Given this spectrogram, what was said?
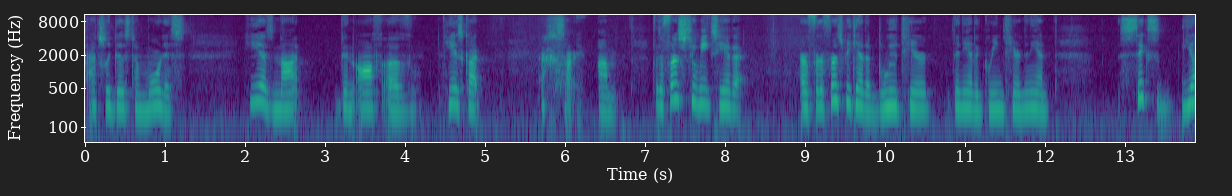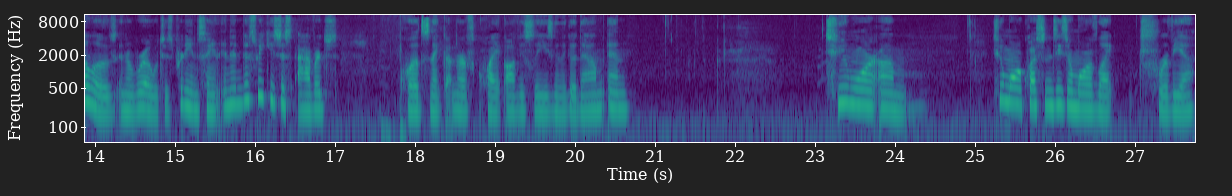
actually goes to Mortis. He has not been off of. He has got. Sorry. Um, for the first two weeks, he had a, or for the first week, he had a blue tier. Then he had a green tier. Then he had six yellows in a row, which is pretty insane. And then this week, he's just average. Coiled Snake got nerfed quite obviously he's gonna go down and two more um two more questions. These are more of like trivia.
